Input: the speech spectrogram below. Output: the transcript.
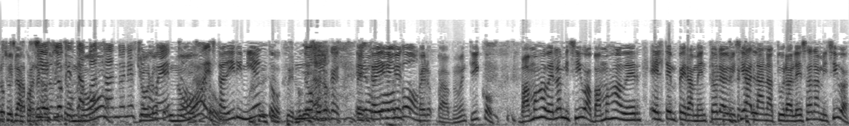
versus está la Corte Y es lo que está No, pasando en este que- momento. no, Claro. está dirimiendo. Pero no, no. es lo que Pero, está dirimiendo. Pero, va, un momentico, vamos a ver la misiva, vamos a ver el temperamento de la misiva, la naturaleza de la misiva.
